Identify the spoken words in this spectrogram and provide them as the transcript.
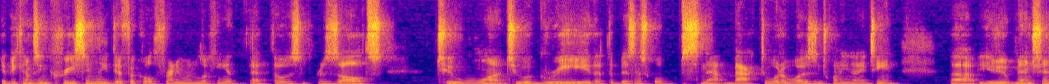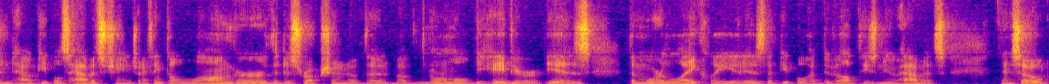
it becomes increasingly difficult for anyone looking at, at those results to want to agree that the business will snap back to what it was in 2019. Uh, you mentioned how people's habits change. I think the longer the disruption of the of normal behavior is, the more likely it is that people have developed these new habits. And so,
